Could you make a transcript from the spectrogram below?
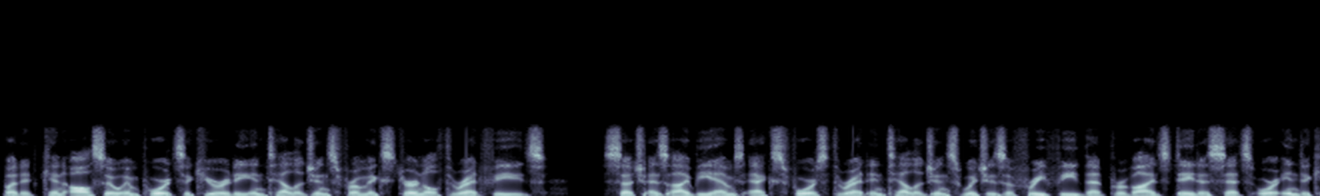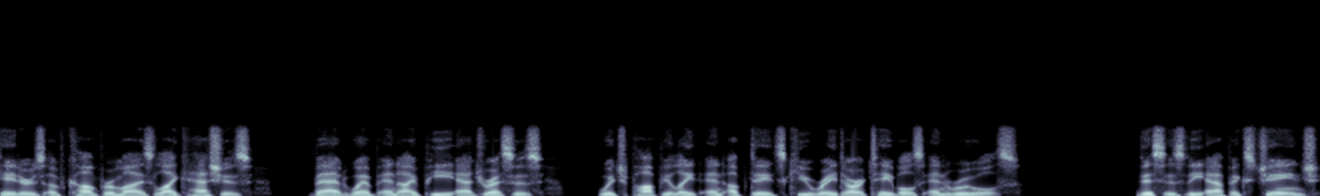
but it can also import security intelligence from external threat feeds, such as IBM's X-Force Threat Intelligence which is a free feed that provides data sets or indicators of compromise like hashes, bad web and IP addresses, which populate and updates QRadar tables and rules. This is the App Exchange,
